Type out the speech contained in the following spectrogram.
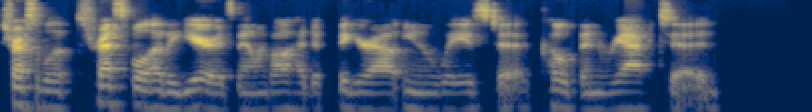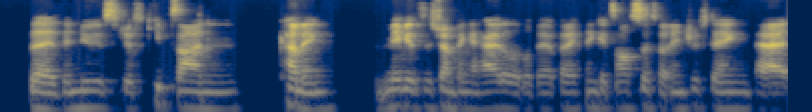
stressful stressful of a year it's been. We've all had to figure out you know ways to cope and react to the the news just keeps on coming maybe this is jumping ahead a little bit, but I think it's also so interesting that,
